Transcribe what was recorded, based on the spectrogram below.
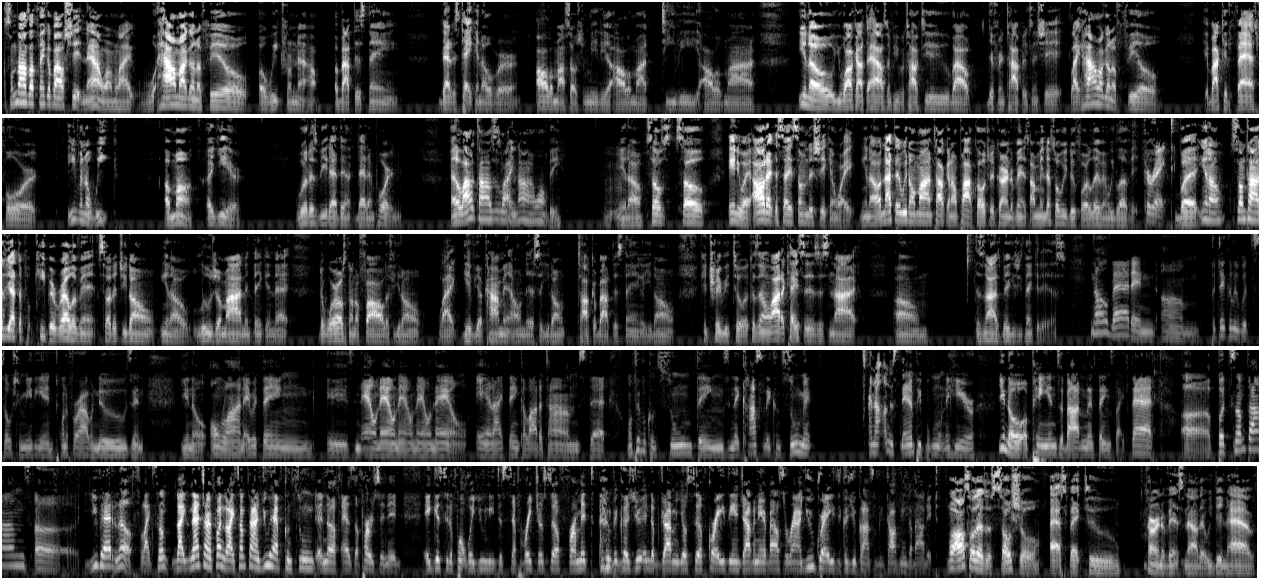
sometimes i think about shit now where i'm like how am i gonna feel a week from now about this thing that is taking over all of my social media all of my tv all of my you know you walk out the house and people talk to you about different topics and shit. Like how am i gonna feel if i could fast forward even a week a month a year? Will this be that that important? And a lot of times it's like nah it won't be Mm-mm. you know? So so anyway all that to say some of this shit can wait. You know? Not that we don't mind talking on pop culture current events. I mean that's what we do for a living. We love it. Correct. But you know sometimes you have to p- keep it relevant so that you don't you know lose your mind in thinking that the world's gonna fall if you don't like give your comment on this or you don't talk about this thing or you don't contribute to it. Because in a lot of cases it's not um it's not as big as you think it is no that and um particularly with social media and 24 hour news and you know online everything is now now now now now. And i think a lot of times that when people consume things and they constantly consume it and i understand people want to hear you know opinions about it and things like that uh, but sometimes uh, you've had enough. Like some like not trying to fun like sometimes you have consumed enough as a person it it gets to the point where you need to separate yourself from it mm-hmm. because you end up driving yourself crazy and driving everybody else around you crazy because you're constantly talking about it well also there's a social aspect to current events now that we didn't have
